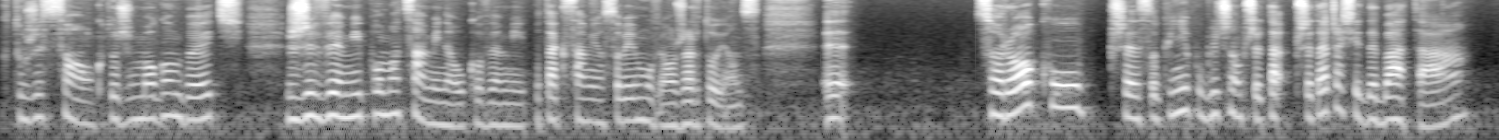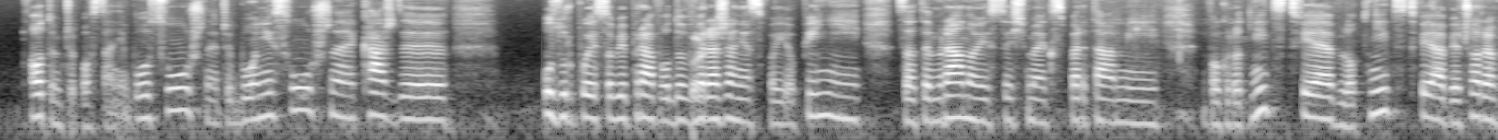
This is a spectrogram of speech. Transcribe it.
którzy są, którzy mogą być żywymi pomocami naukowymi, bo tak sami o sobie mówią, żartując. Y, co roku przez opinię publiczną przetacza się debata o tym, czy powstanie było słuszne, czy było niesłuszne. Każdy uzurpuje sobie prawo do tak. wyrażania swojej opinii. Zatem rano jesteśmy ekspertami w ogrodnictwie, w lotnictwie, a wieczorem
